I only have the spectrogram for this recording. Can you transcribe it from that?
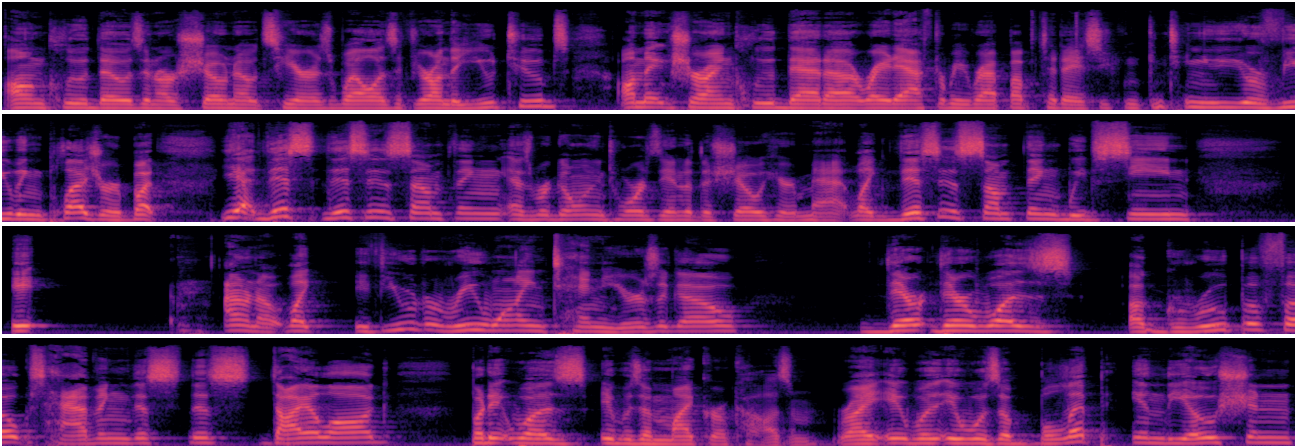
I'll include those in our show notes here as well as if you're on the YouTubes, I'll make sure I include that uh, right after we wrap up today, so you can continue your viewing pleasure. But yeah, this this is something as we're going towards the end of the show here, Matt. Like this is something we've seen I don't know, like if you were to rewind 10 years ago, there there was a group of folks having this this dialogue, but it was it was a microcosm, right? It was it was a blip in the ocean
